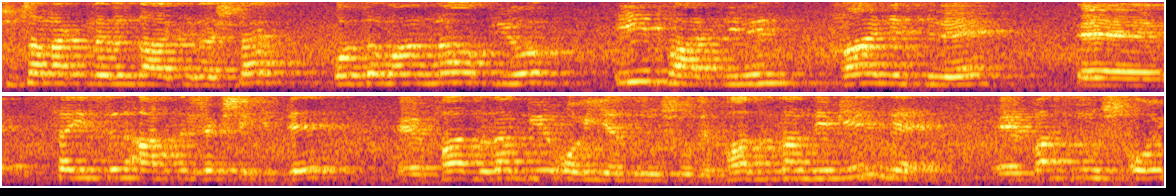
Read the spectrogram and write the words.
tutanaklarında arkadaşlar o zaman ne yapıyor? İyi Parti'nin hanesine e, sayısını arttıracak şekilde e, fazladan bir oy yazılmış oluyor. Fazladan demeyelim de e, basılmış oy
